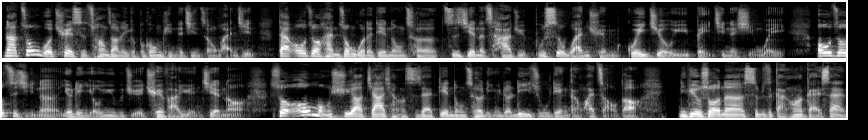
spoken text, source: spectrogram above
那中国确实创造了一个不公平的竞争环境，但欧洲和中国的电动车车之间的差距不是完全归咎于北京的行为。欧洲自己呢，有点犹豫不决，缺乏远见哦。说欧盟需要加强是在电动车领域的立足点，赶快找到。你比如说呢，是不是赶快改善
